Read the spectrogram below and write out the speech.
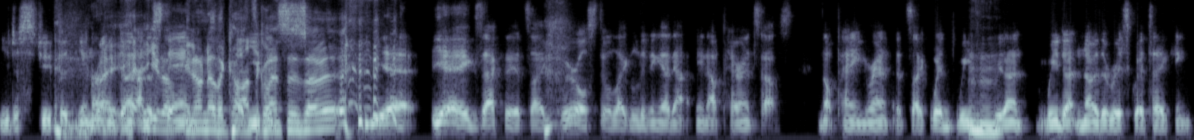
You're just stupid, you know, right. you don't yeah, understand. You don't, you don't know the consequences of it. yeah. Yeah, exactly. It's like, we're all still like living at our, in our parents' house, not paying rent. It's like, we we, mm-hmm. we don't, we don't know the risk we're taking,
